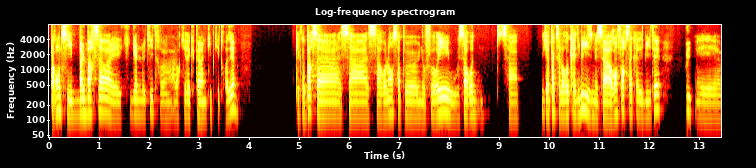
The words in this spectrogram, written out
par contre s'il bat le Barça et qu'il gagne le titre euh, alors qu'il récupère une équipe qui est troisième quelque part ça ça, ça relance un peu une euphorie ou ça ça je dirais pas que ça le recrédibilise, mais ça renforce sa crédibilité. Oui. Et euh,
